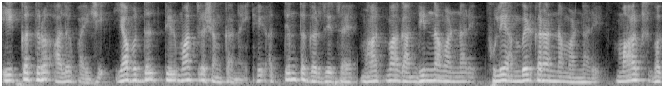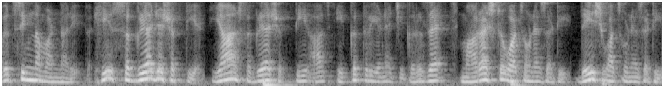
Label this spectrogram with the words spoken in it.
एकत्र आलं पाहिजे. याबद्दल तिळमात्र शंका नाही. हे अत्यंत गरजेचं आहे. महात्मा गांधींना मांडणारे फुले आंबेडकरांना मांडणारे मार्क्स भगतसिंगना मांडणारे हे सगळ्या ज्या शक्ती आहेत या सगळ्या शक्ती आज एकत्र येण्याची गरज आहे. महाराष्ट्र वाचवण्यासाठी देश वाचवण्यासाठी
